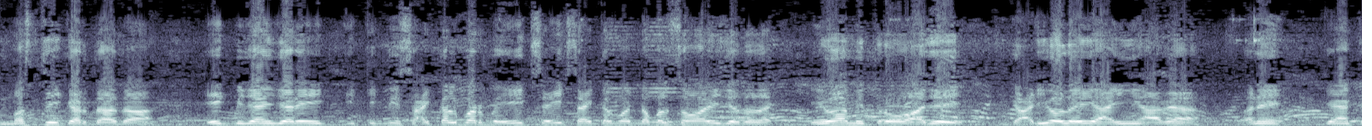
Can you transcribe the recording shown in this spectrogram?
મસ્તી કરતા હતા, એકબીજાની જ્યારે એક, એક- એકની સાયકલ પર, એક એક સાયકલ પર ડબલ સવારી જતા હતા. એવા મિત્રો આજે ગાડીઓ લઈ અહીં આવ્યા અને ક્યાંક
